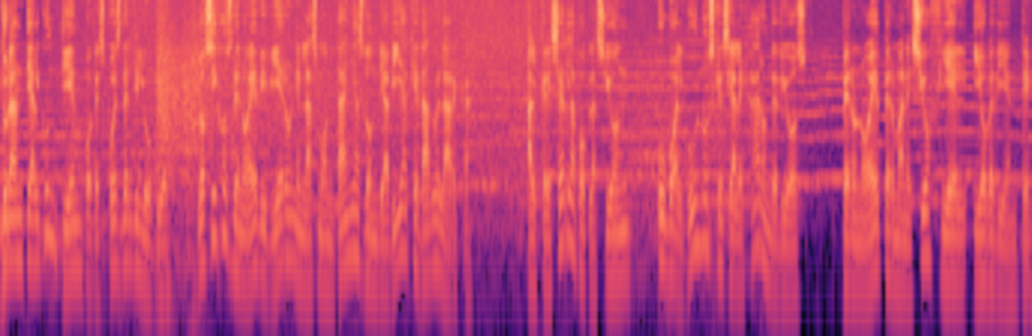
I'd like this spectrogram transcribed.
Durante algún tiempo después del diluvio, los hijos de Noé vivieron en las montañas donde había quedado el arca. Al crecer la población, hubo algunos que se alejaron de Dios, pero Noé permaneció fiel y obediente.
